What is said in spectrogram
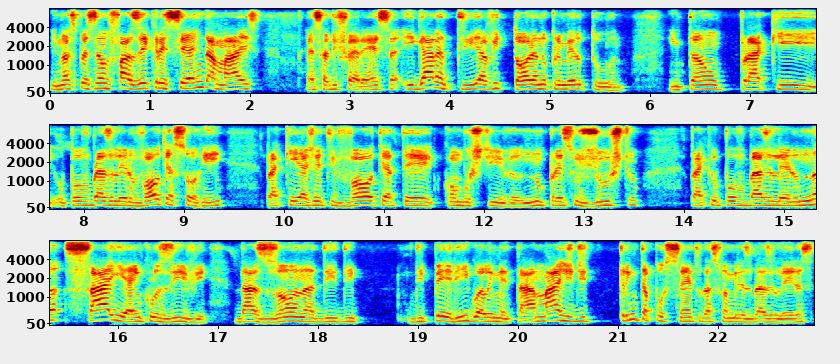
e nós precisamos fazer crescer ainda mais essa diferença e garantir a vitória no primeiro turno. Então, para que o povo brasileiro volte a sorrir, para que a gente volte a ter combustível no preço justo, para que o povo brasileiro não, saia, inclusive, da zona de, de, de perigo alimentar. Mais de 30% das famílias brasileiras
